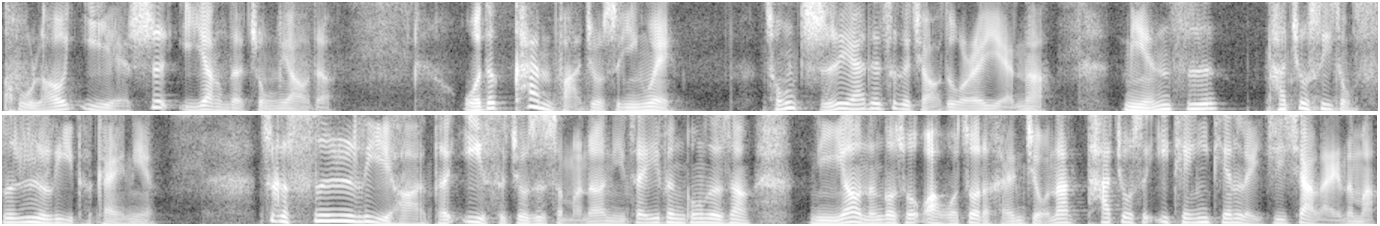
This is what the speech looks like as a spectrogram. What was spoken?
苦劳也是一样的重要的。我的看法就是因为从职业的这个角度而言呢，年资它就是一种私日历的概念。这个私日历哈的意思就是什么呢？你在一份工作上，你要能够说哇，我做了很久，那它就是一天一天累积下来的嘛。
